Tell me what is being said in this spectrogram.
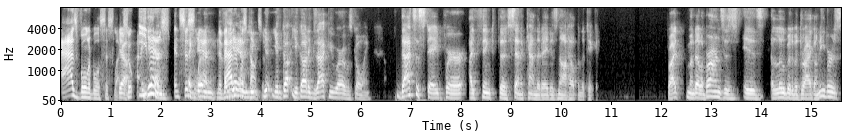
as vulnerable as Sisolak. Yeah. So Evers and Sisolak, again, Nevada, again, Wisconsin. You, you got you got exactly where I was going. That's a state where I think the Senate candidate is not helping the ticket. Right, Mandela Barnes is is a little bit of a drag on Evers.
